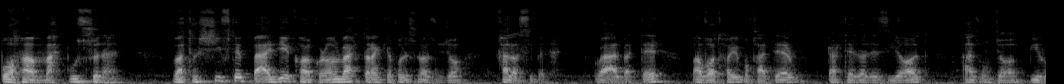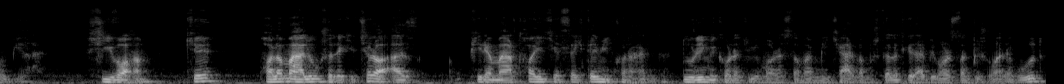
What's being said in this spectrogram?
با هم محبوس شدن. و تا شیفت بعدی کارکنان وقت دارن که خودشون از اونجا خلاصی بدن. و البته موادهای مخدر در تعداد زیاد از اونجا بیرون بیارن. شیوا هم که حالا معلوم شده که چرا از پیرمردهایی که سکته می‌کنند دوری می‌کنه توی بیمارستان و می‌کرد و مشکلاتی که در بیمارستان پیش اومده بود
